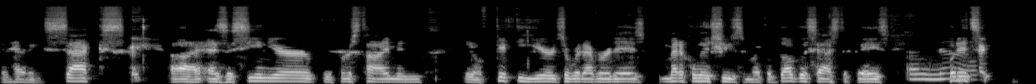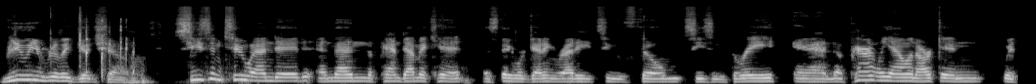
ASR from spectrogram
and having sex, uh, as a senior for the first time in you know, 50 years or whatever it is, medical issues that Michael Douglas has to face Oh no. but it's a really, really good show. Season two ended and then the pandemic hit as they were getting ready to film season three. And apparently Alan Arkin with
